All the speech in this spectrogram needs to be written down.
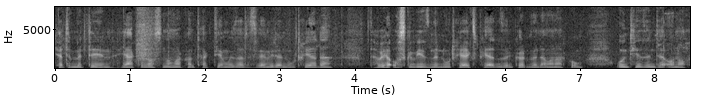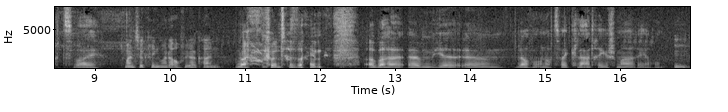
Ich hatte mit den Jagdgenossen nochmal Kontakt. Die haben gesagt, es wären wieder Nutria da. Da wir ja ausgewiesene Nutria-Experten sind, könnten wir da mal nachgucken. Und hier sind ja auch noch zwei, du, wir kriegen heute auch wieder keinen? könnte sein. Aber ähm, hier ähm, laufen auch noch zwei klarträge Schmalrehe rum. Mhm.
